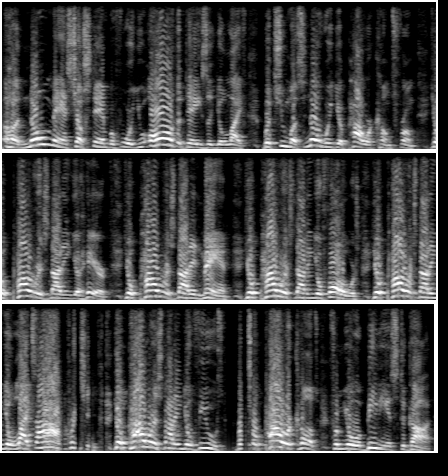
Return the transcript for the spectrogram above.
Uh, no man shall stand before you all the days of your life, but you must know where your power comes from. Your power is not in your hair. Your power is not in man. Your power is not in your followers. Your power is not in your likes. Ah, I'm preaching. Your power is not in your views, but your power comes from your obedience to God.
